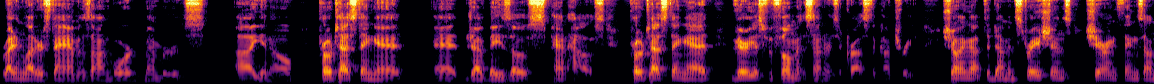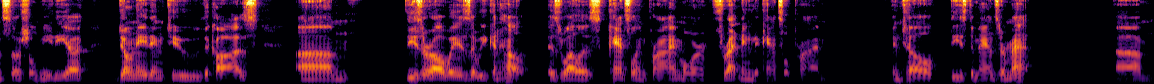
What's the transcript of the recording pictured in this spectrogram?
writing letters to Amazon board members, uh, you know, protesting at, at Jeff Bezos' penthouse, protesting at various fulfillment centers across the country, showing up to demonstrations, sharing things on social media, donating to the cause. Um, these are all ways that we can help, as well as canceling Prime or threatening to cancel Prime until these demands are met. Um,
